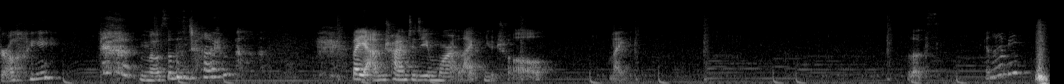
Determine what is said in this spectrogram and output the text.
girly most of the time. but yeah, I'm trying to do more like neutral, like looks. You know what I mean?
